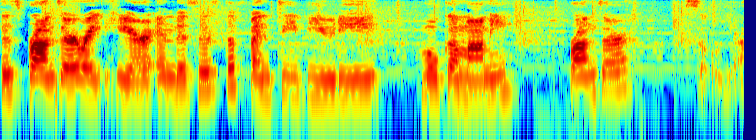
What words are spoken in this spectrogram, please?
This, bronzer right here. And this is the Fenty Beauty Mocha Mami bronzer. So yeah,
